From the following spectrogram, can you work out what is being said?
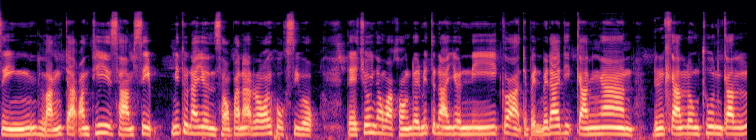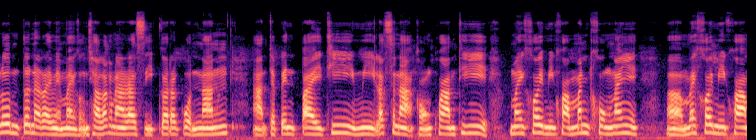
สิงห์หลังจากวันที่ 30 มิถุนายน 2566 แต่ช่วงจังหวะของเดือนมิถุนายนนี้ก็อาจจะเป็นไปได้ที่การงาน หรือการลงทุนการเริ่มต้นอะไรใหม่ ๆ ของชาวลัคนาราศีกรกฎนั้น อาจจะเป็นไปที่มีลักษณะของความที่ไม่ค่อยมีความมั่นคงในไม่ค่อยมีความ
